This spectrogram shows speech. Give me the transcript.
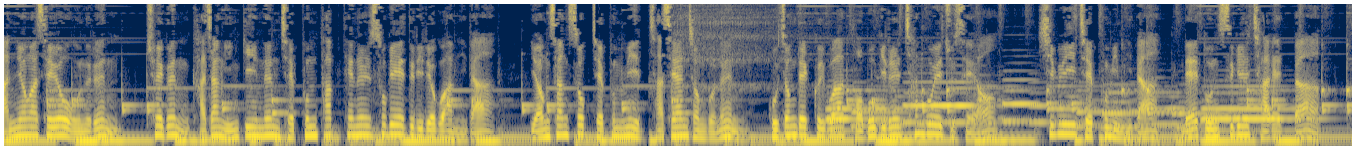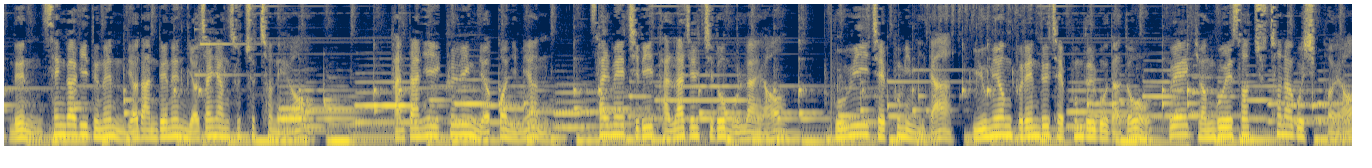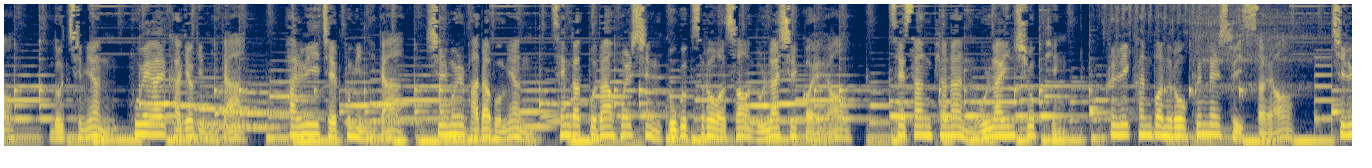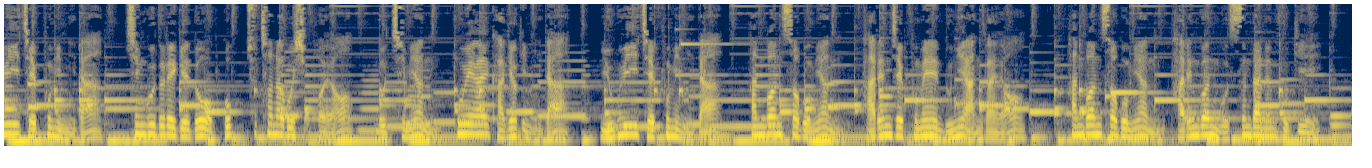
안녕하세요. 오늘은 최근 가장 인기 있는 제품 탑10을 소개해드리려고 합니다. 영상 속 제품 및 자세한 정보는 고정 댓글과 더보기를 참고해주세요. 10위 제품입니다. 내 돈 쓰길 잘했다. 는 생각이 드는 몇 안 되는 여자 향수 추천해요. 간단히 클릭 몇 번이면 삶의 질이 달라질지도 몰라요. 9위 제품입니다. 유명 브랜드 제품들보다도 꽤 견고해서 추천하고 싶어요. 놓치면 후회할 가격입니다. 8위 제품입니다. 실물 받아보면 생각보다 훨씬 고급스러워서 놀라실 거예요. 세상 편한 온라인 쇼핑. 클릭 한 번으로 끝낼 수 있어요. 7위 제품입니다. 친구들에게도 꼭 추천하고 싶어요. 놓치면 후회할 가격입니다. 6위 제품입니다. 한번 써보면 다른 제품에 눈이 안 가요. 한번 써보면 다른 건 못 쓴다는 후기.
